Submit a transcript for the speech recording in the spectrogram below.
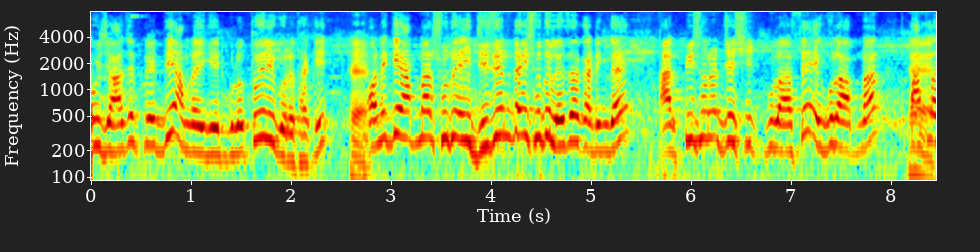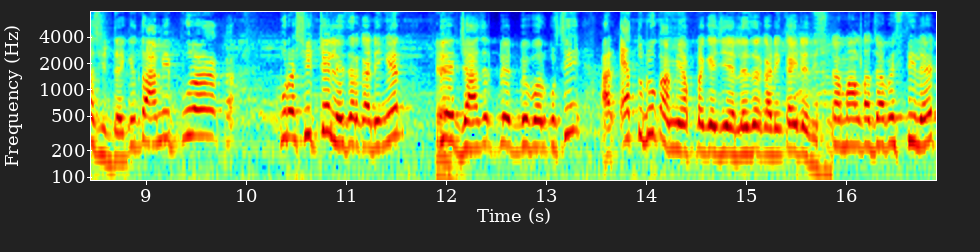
ওই জাহাজের প্লেট দিয়ে আমরা এই গেটগুলো তৈরি করে থাকি। হ্যাঁ। অনেকে আপনার শুধু এই ডিজাইনটাই শুধু লেজার কাটিং দেয় আর পিছনের যে শীটগুলো আছে এগুলো আপনার পাতলা শীট দেয়। কিন্তু আমি পুরা পুরা শীটটাই লেজার কাটিং এর প্লেট জাহাজের প্লেট ব্যবহার করছি আর এতটুকু আমি আপনাকে যে লেজার কাটিং কাইটে দিছি। এটা মালটা যাবে সিলেট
